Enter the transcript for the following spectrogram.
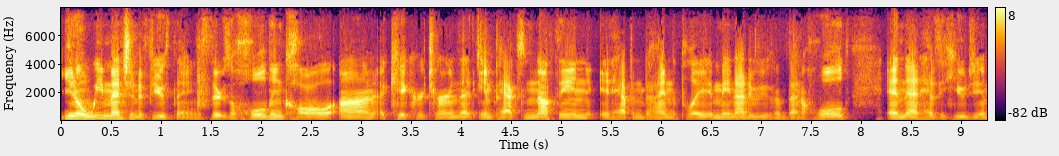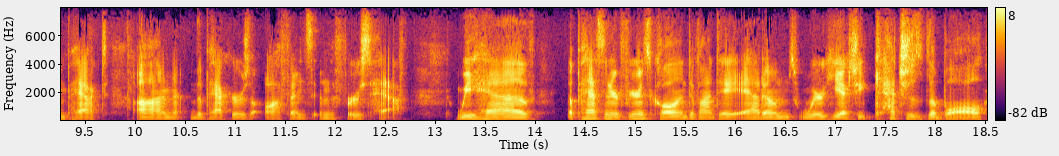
you know, we mentioned a few things. There's a holding call on a kick return that impacts nothing. It happened behind the play. It may not have even been a hold, and that has a huge impact on the Packers' offense in the first half. We have a pass interference call on Davante Adams where he actually catches the ball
